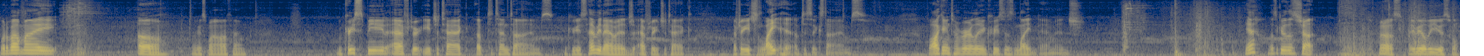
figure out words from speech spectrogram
What about my... Oh, I guess my offhand. Increase speed after each attack up to 10 times. Increase heavy damage after each attack. After each light hit up to 6 times. Blocking temporarily increases light damage. Yeah, let's give this a shot. Who knows? Maybe it'll be useful.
